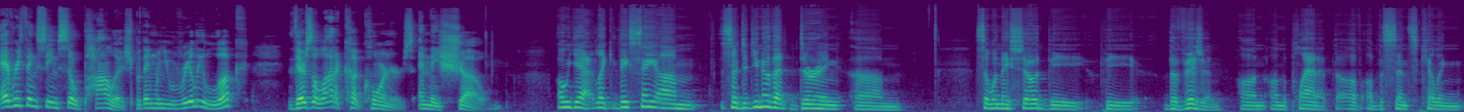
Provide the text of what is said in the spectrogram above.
Everything seems so polished, but then when you really look, there's a lot of cut corners, and they show. Oh yeah, like they say. Um, so did you know that during um, so when they showed the the the vision on on the planet of of the synths killing,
